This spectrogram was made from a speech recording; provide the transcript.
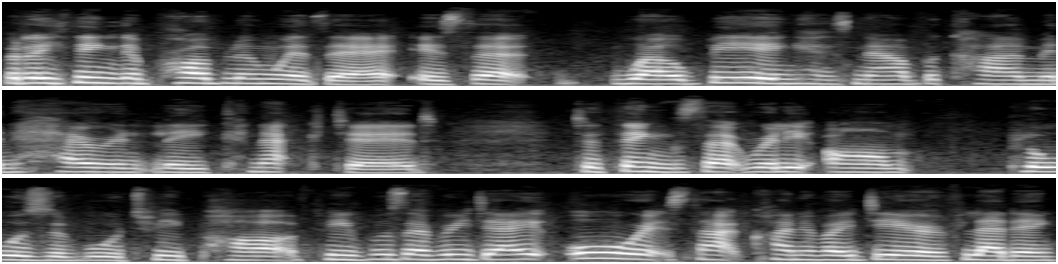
But I think the problem with it is that well-being has now become inherently connected to things that really aren't plausible to be part of people's everyday, or it's that kind of idea of letting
